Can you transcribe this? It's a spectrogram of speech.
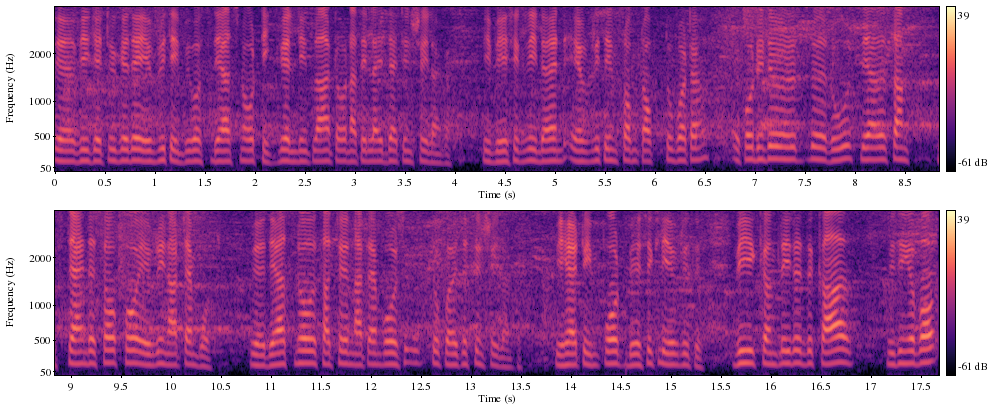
uh, we get together everything because there's no TIG welding plant or nothing like that in Sri Lanka. We basically learn everything from top to bottom. According to the rules, there are some standards for every nut and bolt. There's no such a nut and bolt to purchase in Sri Lanka. We had to import basically everything. We completed the car within about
